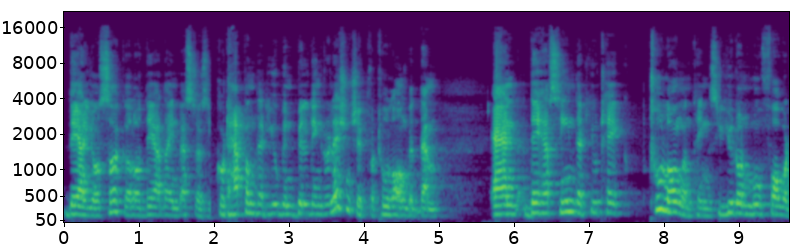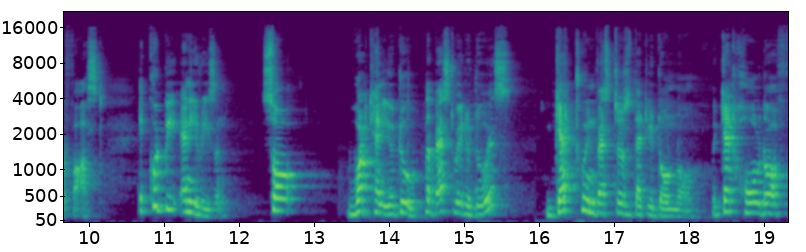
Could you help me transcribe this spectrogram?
they are your circle or they are the investors. It could happen that you've been building relationship for too long with them and they have seen that you take too long on things, you don't move forward fast. It could be any reason. So, what can you do? The best way to do is get to investors that you don't know. Get hold of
